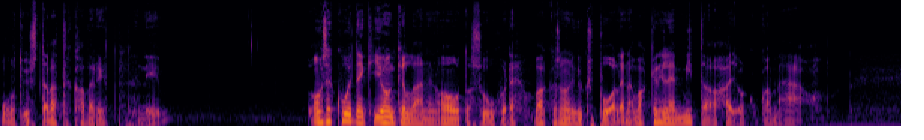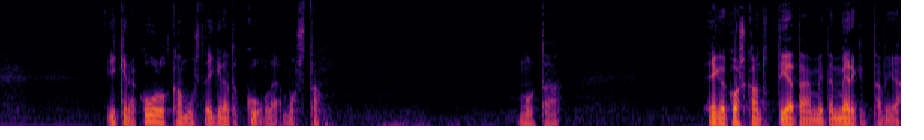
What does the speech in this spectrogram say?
muut ystävät, kaverit, niin on se kuitenkin jonkinlainen outo suhde, vaikka se on yksipuolinen, vaikka niille ei mitään hajua, kuka mä oon. Ikinä kuullutkaan musta, ikinä tuu kuulee musta. Mutta eikä koskaan tule tietää, miten merkittäviä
